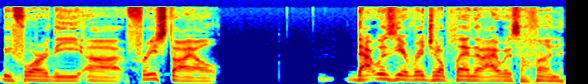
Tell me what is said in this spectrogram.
before the uh, freestyle, that was the original plan that I was on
